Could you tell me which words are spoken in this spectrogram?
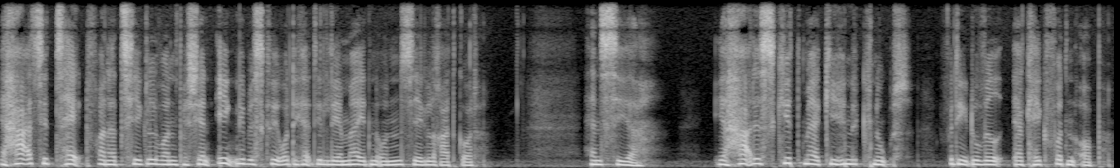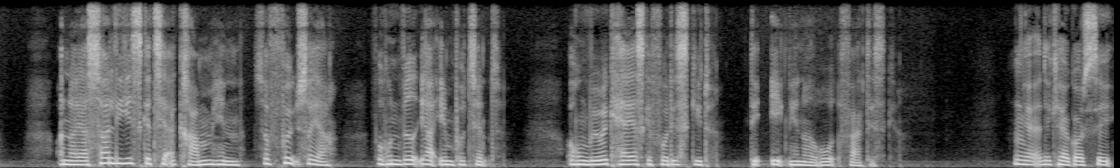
Jeg har et citat fra en artikel, hvor en patient egentlig beskriver det her dilemma i den onde cirkel ret godt. Han siger, jeg har det skidt med at give hende et knus, fordi du ved, jeg kan ikke få den op. Og når jeg så lige skal til at kramme hende, så fryser jeg, for hun ved, jeg er impotent. Og hun vil jo ikke have, at jeg skal få det skidt. Det er egentlig noget råd, faktisk. Ja, det kan jeg godt se.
